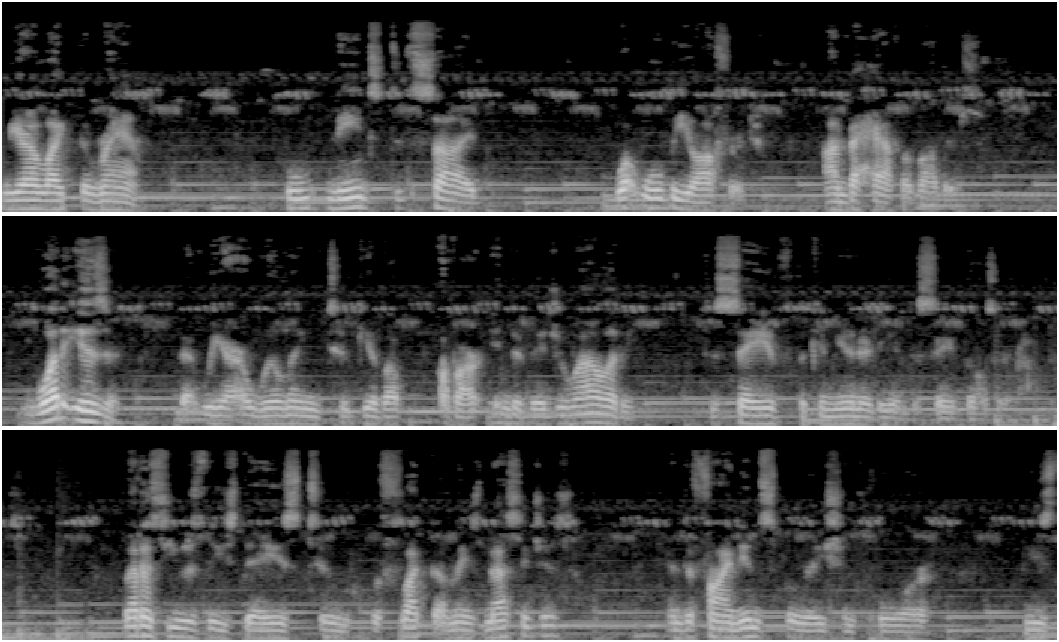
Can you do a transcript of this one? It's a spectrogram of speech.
We are like the ram who needs to decide what will be offered on behalf of others. What is it that we are willing to give up of our individuality to save the community and to save those around us? Let us use these days to reflect on these messages and to find inspiration for these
